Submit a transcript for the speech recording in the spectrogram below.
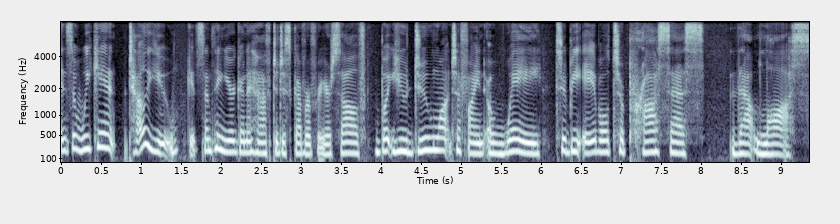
And so we can't tell you it's something you're going to have to discover for yourself, but you do want to find a way to be able to process that loss,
